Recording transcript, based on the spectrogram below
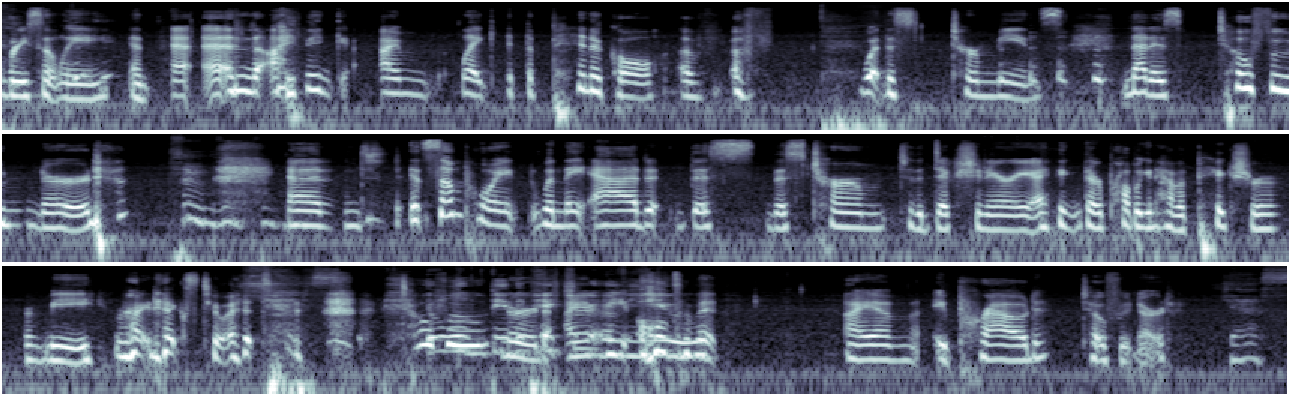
recently, and and I think I'm like at the pinnacle of, of what this term means. And that is tofu nerd. and at some point, when they add this this term to the dictionary, I think they're probably going to have a picture of me right next to it. Yes. tofu the nerd. I am the you. ultimate. I am a proud tofu nerd. Yes.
